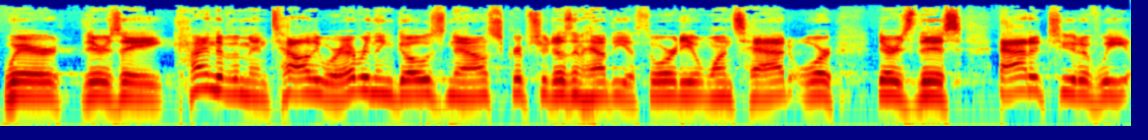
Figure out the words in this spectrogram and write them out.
Where there's a kind of a mentality where everything goes now, Scripture doesn't have the authority it once had, or there's this attitude of we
